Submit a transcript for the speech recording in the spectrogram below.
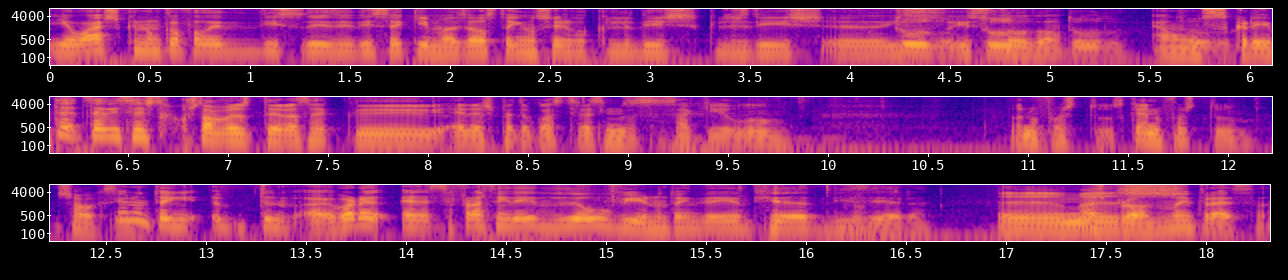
eu acho que nunca falei disso, disso aqui, mas eles têm um círculo que, lhe diz, que lhes diz isso, Tudo, isso tudo, tudo. tudo, É um tudo. script. Até, disseste que gostavas de ter, até que era espetacular se tivéssemos acesso àquilo. Ou não foste tu? Se calhar não foste tu. Achava que sim. Eu não tenho. te- Agora, essa frase tem ideia de ouvir, não tenho ideia de dizer. Uh, Mas, mas, pronto, não interessa.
